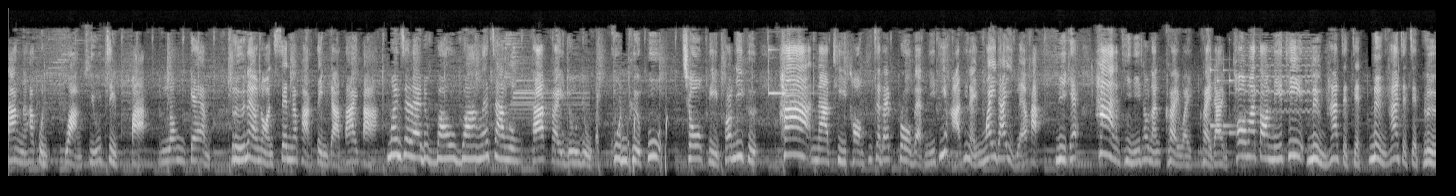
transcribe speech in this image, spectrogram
ตั้งนะคะคุณหว่างคิ้วจีบปากล่องแก้ม หรือแนวนอนเส้นหน้าผากติ่งกาใต้ตา มันจะแลดูเบาบางและจางลง ถ้าใครดูอยู่ คุณคือผู้ โชคดี เพราะนี่คือ 5 นาทีทองที่จะได้โปรแบบนี้ที่หาที่ไหนไม่ได้อีกแล้วค่ะ มีแค่ 5 นาทีนี้เท่านั้นใครไวใครได้ โทรมาตอนนี้ที่ 1577 1577 หรือ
